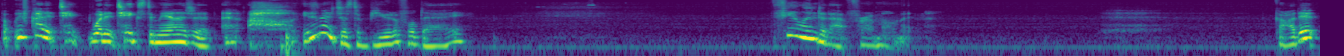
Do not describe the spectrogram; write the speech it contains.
but we've got to take what it takes to manage it. And oh, isn't it just a beautiful day? Feel into that for a moment. Got it?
